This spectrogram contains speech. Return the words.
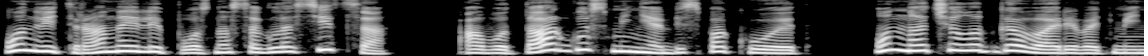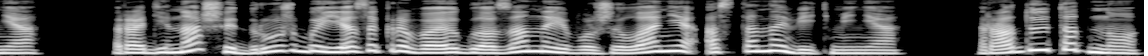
Он ведь рано или поздно согласится. А вот Аргус меня беспокоит. Он начал отговаривать меня. Ради нашей дружбы я закрываю глаза на его желание остановить меня. Радует одно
